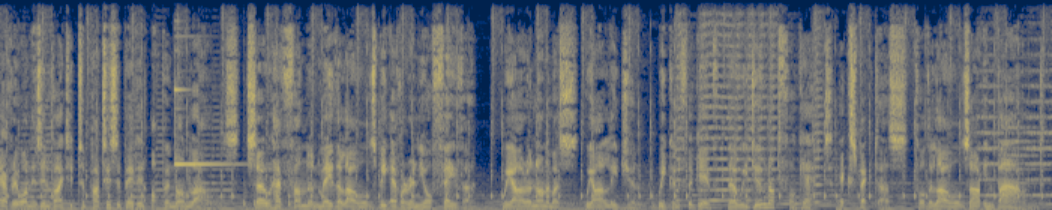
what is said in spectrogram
everyone is invited to participate in Open on Lulz. So have fun and may the lulz be ever in your favor. We are anonymous, we are legion, we can forgive, though we do not forget. Expect us, for the lulz are inbound.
